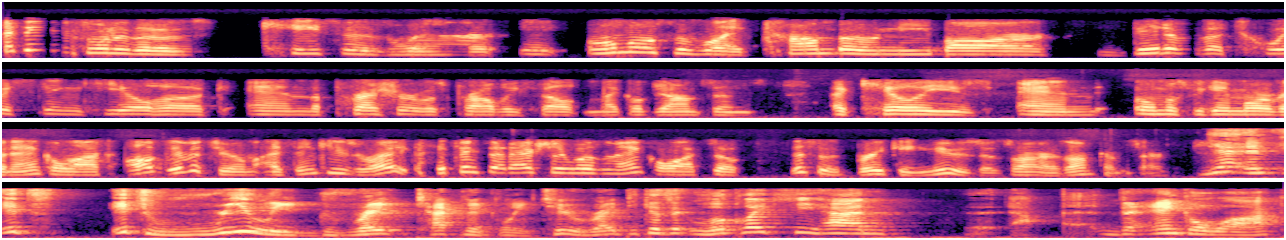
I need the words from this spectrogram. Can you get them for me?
I think it's one of those cases where it almost was like combo knee bar, bit of a twisting heel hook, and the pressure was probably felt Michael Johnson's Achilles and almost became more of an ankle lock. I'll give it to him. I think he's right. I think that actually was an ankle lock. So this is breaking news as far as I'm concerned. Yeah, and it's it's really great technically too, right? Because it looked like he had uh, the ankle lock,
